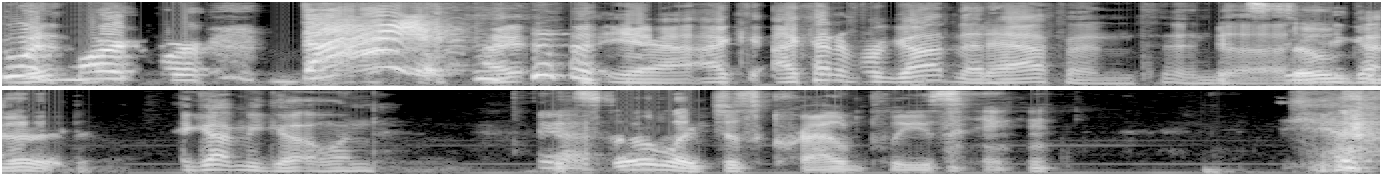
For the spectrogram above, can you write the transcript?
you and Mark were dying. I, yeah, I, I kind of forgot that happened, and It's uh, so it got, good. It got me going. Yeah. It's so like just crowd pleasing. Yeah,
